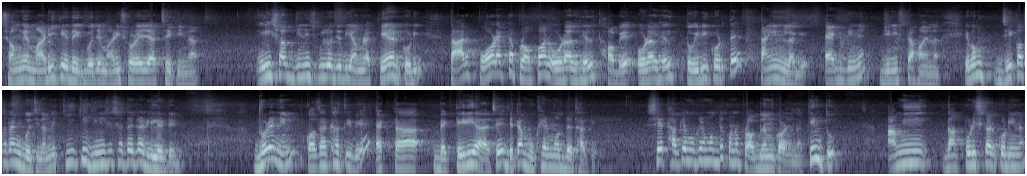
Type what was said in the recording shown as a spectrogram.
সঙ্গে মাড়িকে দেখব যে মাড়ি সরে যাচ্ছে কি না এই সব জিনিসগুলো যদি আমরা কেয়ার করি তারপর একটা প্রপার ওরাল হেলথ হবে। ওরাল হেলথ তৈরি করতে টাইম লাগে। একদিনে জিনিসটা হয় না। এবং যে কথাটা আমি বলছিলাম যে, কী কী জিনিসের সাথে এটা রিলেটেড ধরে নিন কথার খাতিরে একটা ব্যাকটেরিয়া আছে যেটা মুখের মধ্যে থাকে। সে থাকে মুখের মধ্যে, কোনো প্রবলেম করে না। কিন্তু আমি দাঁত পরিষ্কার করি না।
